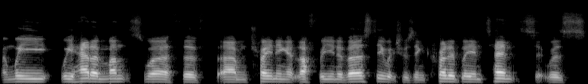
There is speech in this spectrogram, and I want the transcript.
And we we had a month's worth of um, training at Loughborough University, which was incredibly intense. It was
